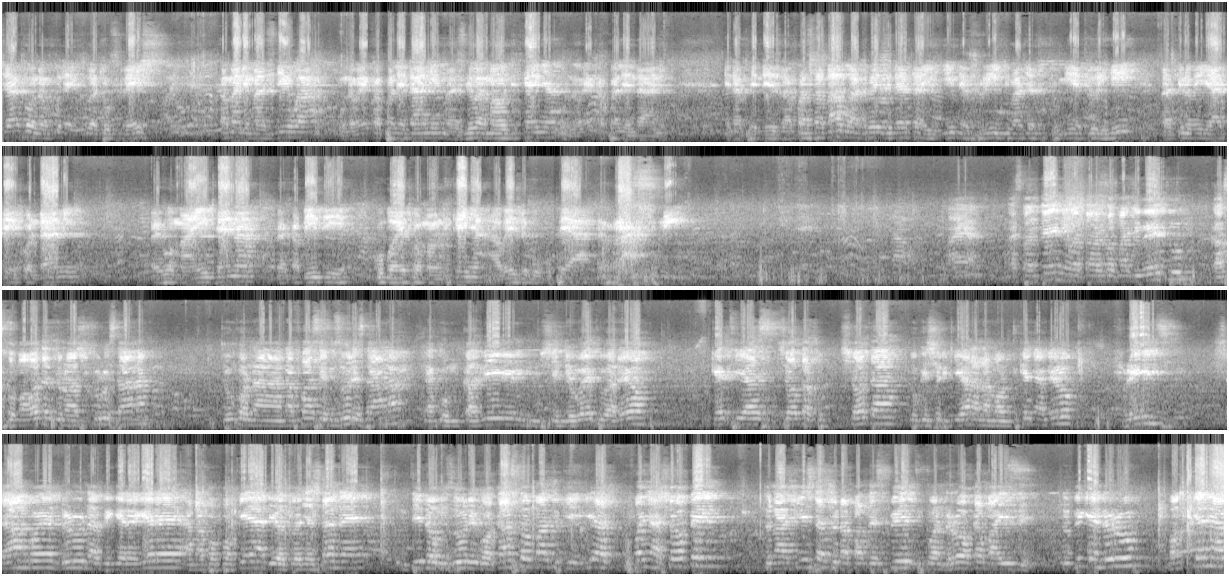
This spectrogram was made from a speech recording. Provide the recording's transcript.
chocolate yako unakula ikiwa tu fresh. Kama ni maziwa unaweka pale ndani, maziwa ya Mount Kenya unaweka pale ndani, inapendeza kwa sababu hatuwezi leta ingine fridge, wacha tutumie tu hii, lakini hii yake iko ndani. Kwa hivyo mai tena nakabidhi kubwa wetu wa Mount Kenya aweze kukupea rasmi. Haya, asanteni watazamaji wetu, customer wote tunawashukuru sana. Tuko na nafasi nzuri sana ya kumkabili mshindi wetu wa leo Ketias Shota, Shota tukishirikiana na Mount Kenya Milk Friends. Shangwe, nduru na vigeregere anapopokea, ndio tuonyeshane mtindo mzuri kwa customer. Tukiingia kufanya shopping, tunahakikisha tuna participate kwa draw kama hizi. Tupige nduru. Mount Kenya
